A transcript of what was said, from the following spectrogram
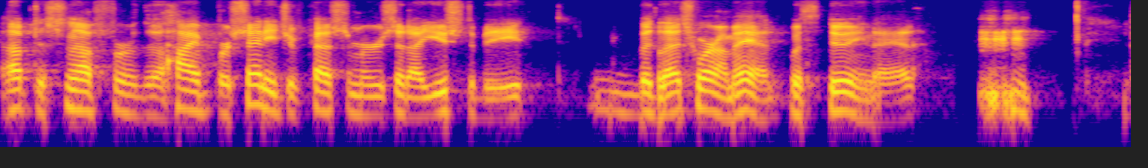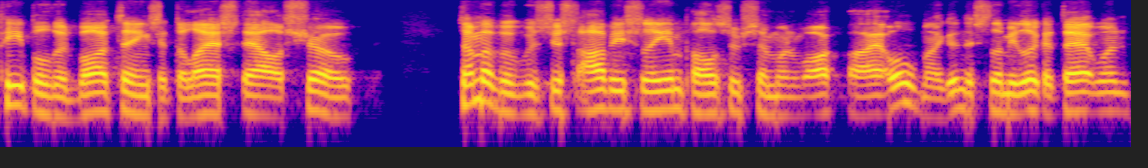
up to snuff for the high percentage of customers that I used to be, but that's where I'm at with doing that. people that bought things at the last Dallas show. Some of it was just obviously impulsive. Someone walked by, oh my goodness, let me look at that one.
